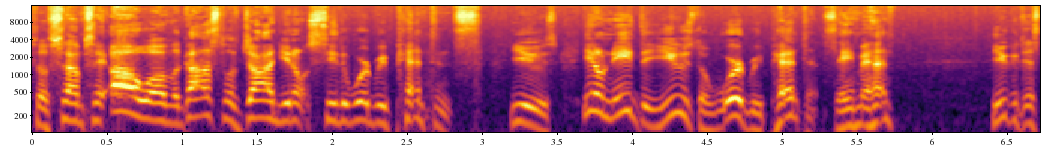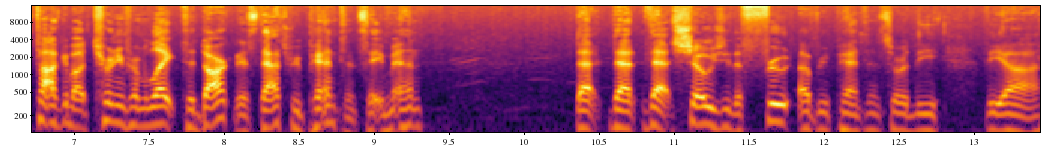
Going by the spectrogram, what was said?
So some say, oh, well, in the Gospel of John, you don't see the word repentance used. You don't need to use the word repentance. Amen. You could just talk about turning from light to darkness. That's repentance. Amen that, that, that shows you the fruit of repentance or the, the, uh,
